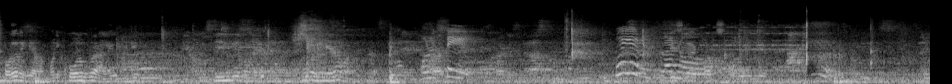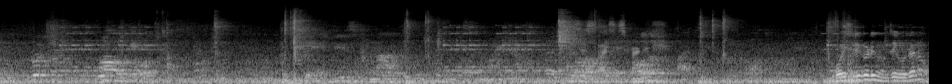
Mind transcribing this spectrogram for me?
छोड्दैन क्या मैले कोल्ड ब्रु हालेको video This guy Ano? cuts the video. This is icy Spanish. Voice recording हुन्छ कि हुँदैन हौ?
